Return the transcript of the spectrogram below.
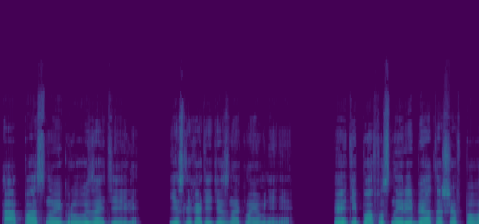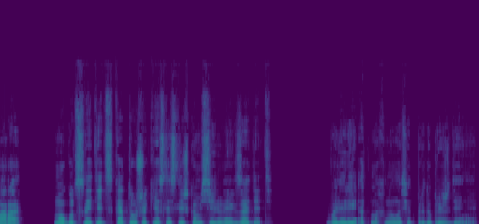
«Опасную игру вы затеяли, если хотите знать мое мнение. Эти пафосные ребята, шеф-повара, Могут слететь с катушек, если слишком сильно их задеть. Валерий отмахнулась от предупреждения.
